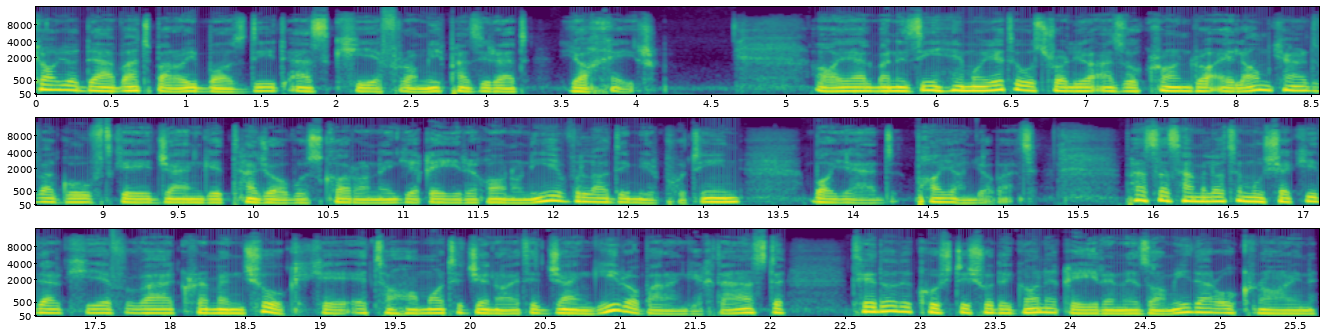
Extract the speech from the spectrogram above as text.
که آیا دعوت برای بازدید از کیف را میپذیرد یا خیر آقای البنیزی حمایت استرالیا از اوکراین را اعلام کرد و گفت که جنگ تجاوزکارانه غیرقانونی ولادیمیر پوتین باید پایان یابد. پس از حملات موشکی در کیف و کرمنچوک که اتهامات جنایت جنگی را برانگیخته است تعداد کشته شدگان غیر نظامی در اوکراین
